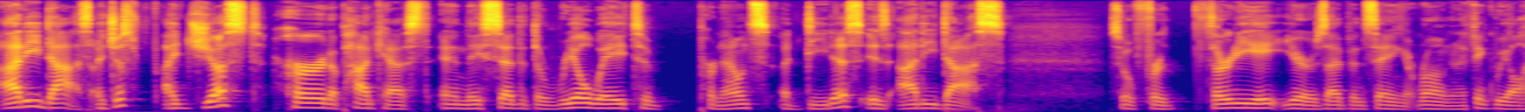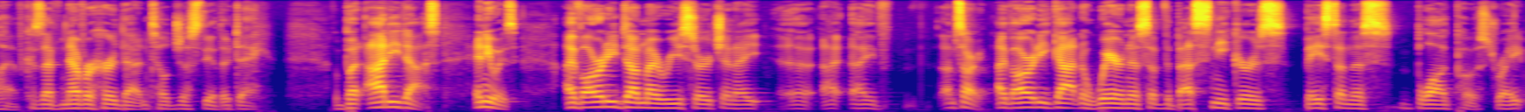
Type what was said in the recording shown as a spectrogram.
Adidas. I just I just heard a podcast and they said that the real way to pronounce Adidas is Adidas. So for 38 years I've been saying it wrong and I think we all have because I've never heard that until just the other day. But Adidas. Anyways, I've already done my research and I, uh, I have I'm sorry, I've already gotten awareness of the best sneakers based on this blog post, right?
